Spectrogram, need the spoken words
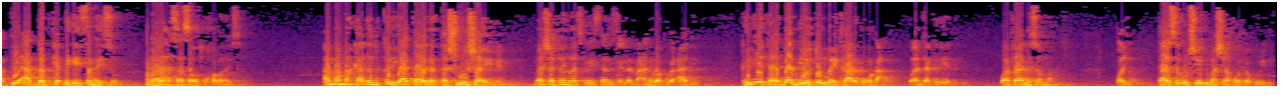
haddii aad dad ka dhegaysanayso meelaha saasa waad ku qabanaysa ama markaad adu keligaa tahayda tashwiishahaynin meesha dooni waad iskaga istaagaysa ila macnihi waa kuwa caadiya keliyata haddaad niyootoon ba ikraari kugu dhacday. Waa intaa keliyata waa fahanay soo maha ayib taa isagoo sheegi baa sheekhu wuxuu ku yidhi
